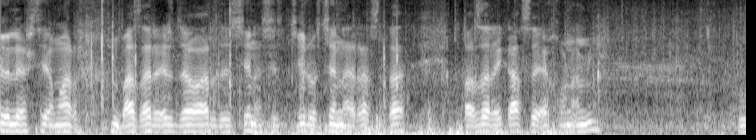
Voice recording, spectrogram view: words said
চলে আসছি আমার বাজারের যাওয়ার যে চেনা সে চিরচেনা রাস্তা। বাজারের কাছে এখন আমি ও,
